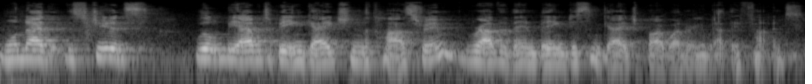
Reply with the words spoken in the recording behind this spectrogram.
we'll know that the students will be able to be engaged in the classroom rather than being disengaged by wondering about their phones.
